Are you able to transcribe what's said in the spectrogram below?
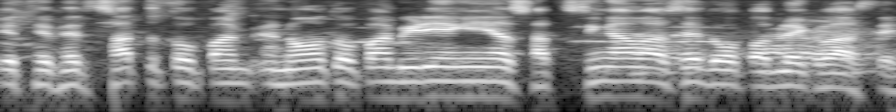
ਇੱਥੇ ਫਿਰ ਸੱਤ ਤੋਪਾਂ, ਨੌ ਤੋਪਾਂ ਬੀੜੀਆਂ ਗਈਆਂ, ਸੱਤ ਸਿੰਘਾਂ ਵਾਸਤੇ, ਦੋ ਪਬਲਿਕ ਵਾਸਤੇ।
